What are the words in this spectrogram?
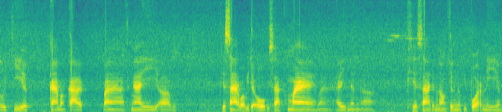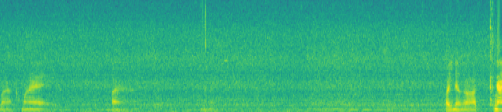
ដូចជាការបង្កើតបាទថ្ងៃភាសារបស់វីដេអូភាសាខ្មែរបាទហើយនឹងភាសាចំណងជើងនៅពិពណ៌នាបាទខ្មែរ បាទហើយនឹងថ្ងៃ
